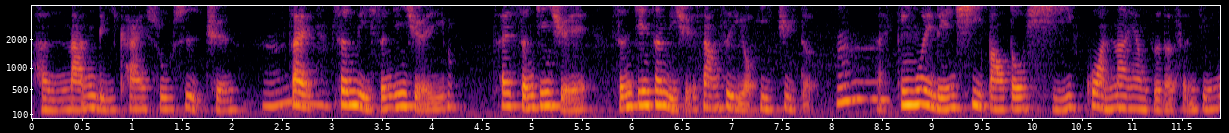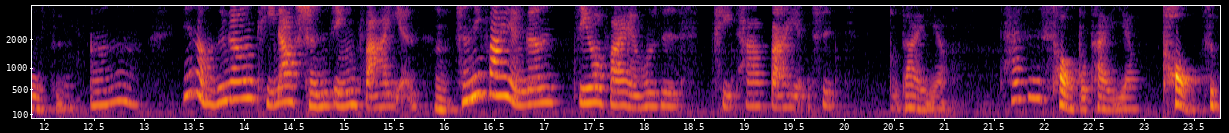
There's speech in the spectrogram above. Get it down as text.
很难离开舒适圈。嗯、在生理神经学，在神经学、神经生理学上是有依据的。嗯、因为连细胞都习惯那样子的神经物质。嗯，因为老师刚刚提到神经发炎，嗯、神经发炎跟肌肉发炎或者是其他发炎是不太一样。是痛不太一样，痛是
